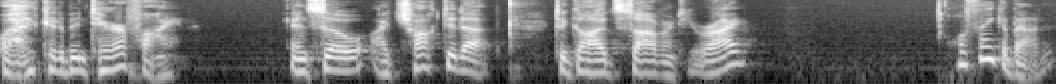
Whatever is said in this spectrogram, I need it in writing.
well, it could have been terrifying. And so I chalked it up to God's sovereignty, right? Well, think about it.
